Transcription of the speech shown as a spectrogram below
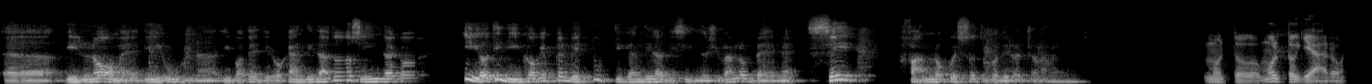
eh, il nome di un ipotetico candidato sindaco, io ti dico che per me tutti i candidati sindaci vanno bene se fanno questo tipo di ragionamento molto, molto chiaro.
